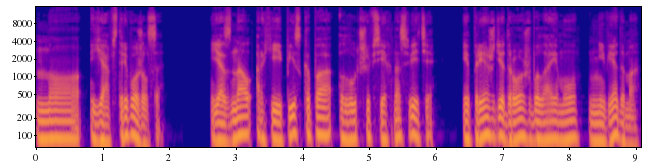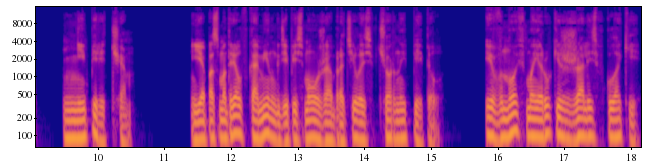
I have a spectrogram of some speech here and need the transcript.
Но я встревожился. Я знал архиепископа лучше всех на свете, и прежде дрожь была ему неведома, ни перед чем. Я посмотрел в камин, где письмо уже обратилось в черный пепел. И вновь мои руки сжались в кулаки.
